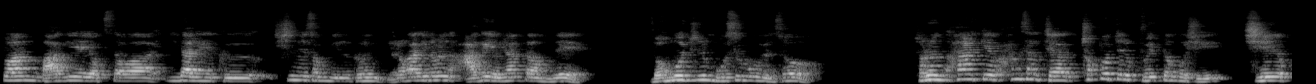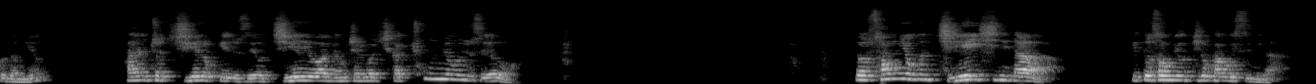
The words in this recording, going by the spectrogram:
또한 마귀의 역사와 이단의 그 신을 섬기는 그런 여러 가지 그런 악의 영향 가운데 넘어지는 모습을 보면서 저는 하나님께 항상 제가 첫 번째로 구했던 것이 지혜였거든요. 하나님 저 지혜롭게 해주세요. 지혜와 명철과 지가 총명을 주세요. 또 성령은 지혜의 신이다. 또 성경 기록하고 있습니다.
